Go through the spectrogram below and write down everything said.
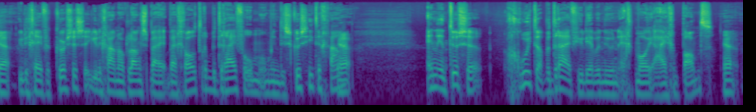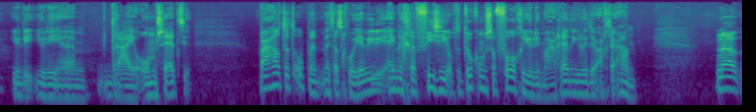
Ja. Jullie geven cursussen. Jullie gaan ook langs bij, bij grotere bedrijven om, om in discussie te gaan. Ja. En intussen groeit dat bedrijf. Jullie hebben nu een echt mooi eigen pand. Jullie, jullie ehm, draaien omzet. Waar houdt het op met, met dat groeien? Hebben jullie enige visie op de toekomst of volgen jullie maar? Rennen jullie erachteraan? Nou,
